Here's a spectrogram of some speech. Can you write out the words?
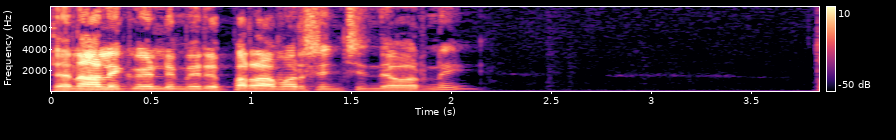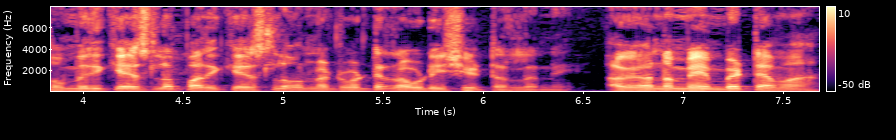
తెనాలికి వెళ్ళి మీరు పరామర్శించింది ఎవరిని? తొమ్మిది కేసులో పది కేసులో ఉన్నటువంటి రౌడీ షీటర్లని. అవి ఏమన్నా మేము పెట్టామా?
